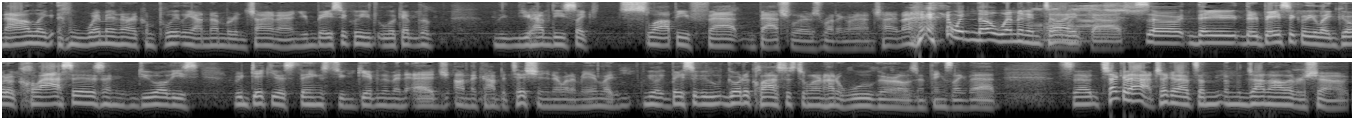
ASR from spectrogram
now like women are completely outnumbered in China, and you basically look at the you have these like sloppy fat bachelors running around China with no women in Oh my tight. gosh. So they they basically like go to classes and do all these ridiculous things to give them an edge on the competition. You know what I mean? Like like basically go to classes to learn how to woo girls and things like that. So check it out. Check it out. It's on, on the John Oliver show.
